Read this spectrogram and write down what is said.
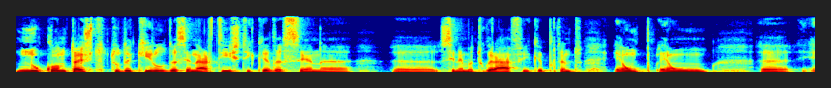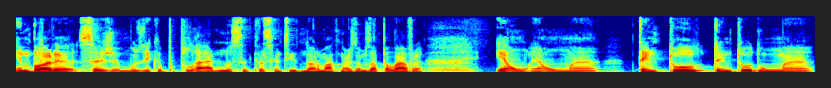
no contexto de tudo aquilo, da cena artística, da cena uh, cinematográfica, portanto, é um. É um Uh, embora seja música popular, no sentido normal que nós damos à palavra, é, um, é uma tem todo tem todo uma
